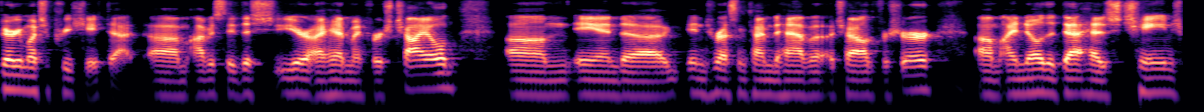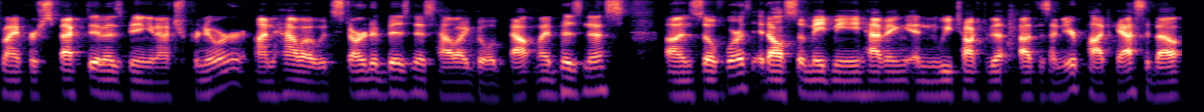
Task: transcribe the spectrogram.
very much appreciate that. Um, obviously, this year I had my first child, um, and uh, interesting time to have a, a child for sure. Um, I know that that has changed my perspective as being an entrepreneur on how I would start a business, how I go about my business, uh, and so forth. It also made me having, and we talked about this on your podcast about.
